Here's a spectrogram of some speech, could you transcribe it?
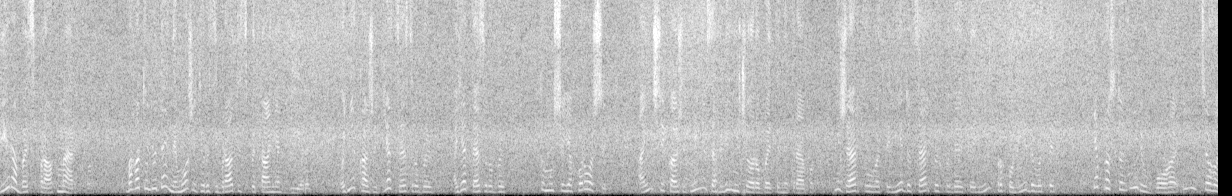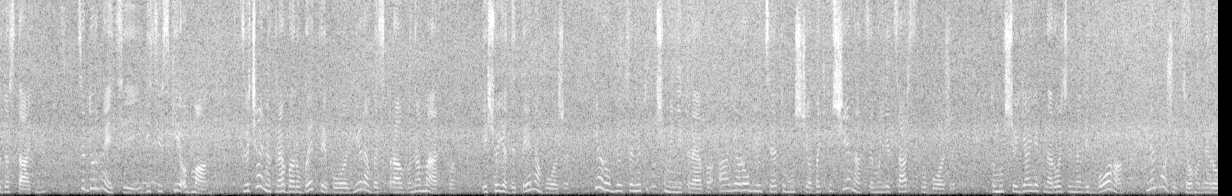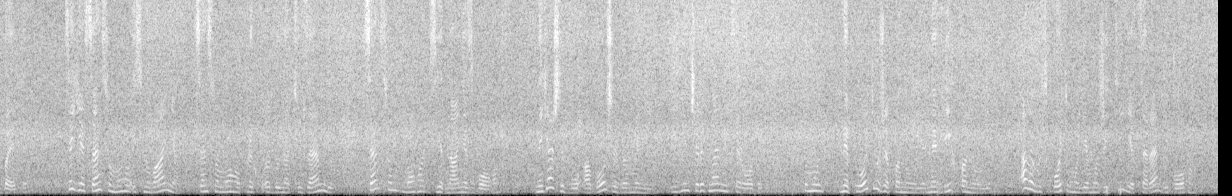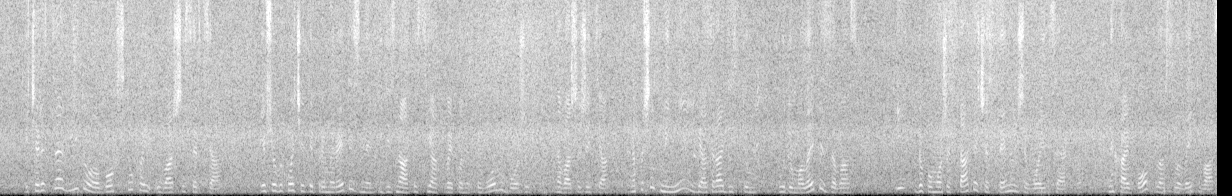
Віра без справ мертва. Багато людей не можуть розібратись в питаннях віри. Одні кажуть, я це зробив, а я те зробив, тому що я хороший. А інші кажуть, мені взагалі нічого робити не треба. Ні жертвувати, ні до церкви ходити, ні проповідувати. Я просто вірю в Бога і цього достатньо. Це дурниці і бісівський обман. Звичайно, треба робити, бо віра без справ вона мертва. Якщо я дитина Божа, я роблю це не тому, що мені треба, а я роблю це тому, що батьківщина це моє царство Боже. Тому що я, як народжена від Бога, не можу цього не робити. Це є сенсом мого існування, сенсом мого приходу на цю землю, сенсом мого з'єднання з Богом. Не я живу, а Бог живе в мені, і Він через мене це робить. Тому не плоть уже панує, не гріх панує, але Господь в моєму житті є царем і Богом. І через це відео Бог стукає у ваші серця. Якщо ви хочете примиритись з ним і дізнатись, як виконати волю Божу на ваше життя, напишіть мені, я з радістю буду молитись за вас і допоможу стати частиною живої церкви. Нехай Бог благословить вас.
